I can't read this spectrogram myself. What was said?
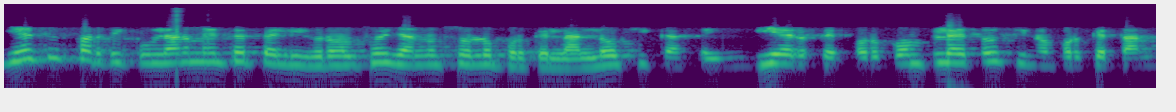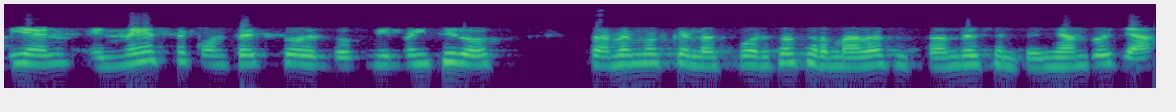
Y eso es particularmente peligroso ya no solo porque la lógica se invierte por completo, sino porque también en este contexto del 2022 sabemos que las Fuerzas Armadas están desempeñando ya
